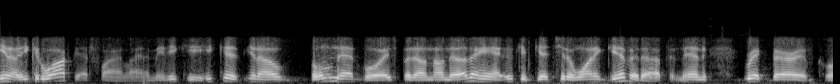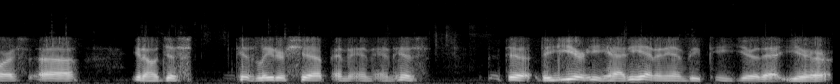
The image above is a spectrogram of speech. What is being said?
you know he could walk that fine line. I mean he he, he could you know boom that voice, but on on the other hand, he could get you to want to give it up. And then Rick Barry, of course, uh, you know just his leadership and and, and his the the year he had, he had an MVP year that year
